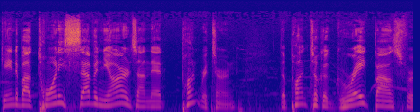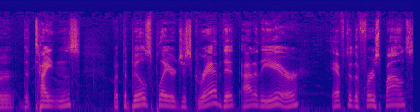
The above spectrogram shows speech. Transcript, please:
Gained about 27 yards on that punt return. The punt took a great bounce for the Titans, but the Bills player just grabbed it out of the air after the first bounce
